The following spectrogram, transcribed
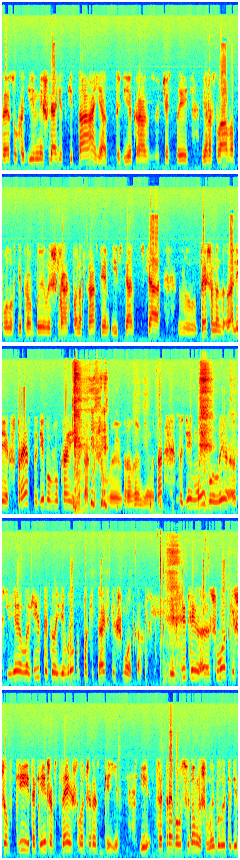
це суходільний шлях із Китая. Тоді якраз в часи Ярослава половці пробили шлях понад Каспієм, і вся вся те, що на Аліекспрес, тоді був в Україні, так щоб ви зрозуміли. Так? Тоді ми були е, всією логістикою Європи по китайських шмотках. І всі ці е, шмотки, шовки і таке інше, все йшло через Київ. І це треба усвідомити, що ми були тоді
